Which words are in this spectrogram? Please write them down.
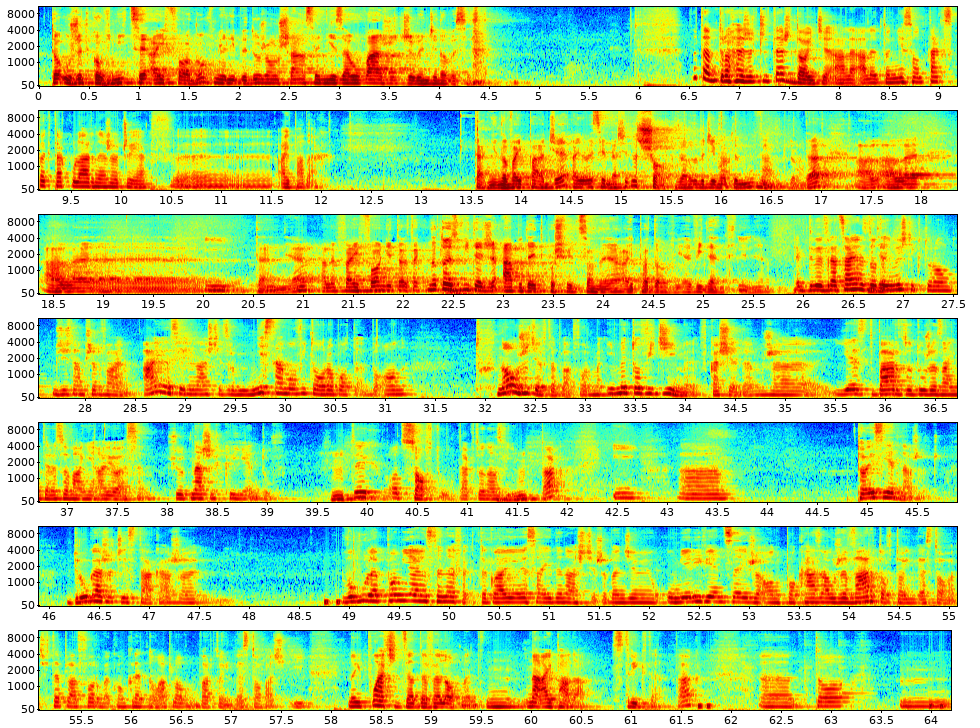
to użytkownicy iPhone'ów mieliby dużą szansę nie zauważyć, że będzie nowy system. No tam trochę rzeczy też dojdzie, ale, ale to nie są tak spektakularne rzeczy jak w e, iPadach. Tak, nie, no w iPadzie iOS 11 to jest szok, zaraz będziemy o tym mówili, tak, prawda? Ale, ale, ale I- ten, nie? Ale w iPhone'ie to tak, no to jest widać, że update poświęcony iPadowi, ewidentnie, nie? Jak gdyby wracając do tej Widać- myśli, którą gdzieś tam przerwałem, iOS 11 zrobił niesamowitą robotę, bo on tchnął życie w tę platformę i my to widzimy w K7, że jest bardzo duże zainteresowanie iOS-em wśród naszych klientów, Hmm. tych od softu, tak to nazwijmy, Mhm. tak? I to jest jedna rzecz. Druga rzecz jest taka, że w ogóle pomijając ten efekt tego iOS 11, że będziemy umieli więcej, że on pokazał, że warto w to inwestować, w tę platformę konkretną Apple'ową warto inwestować i, no i płacić za development na iPada stricte, tak? E, To, mm,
